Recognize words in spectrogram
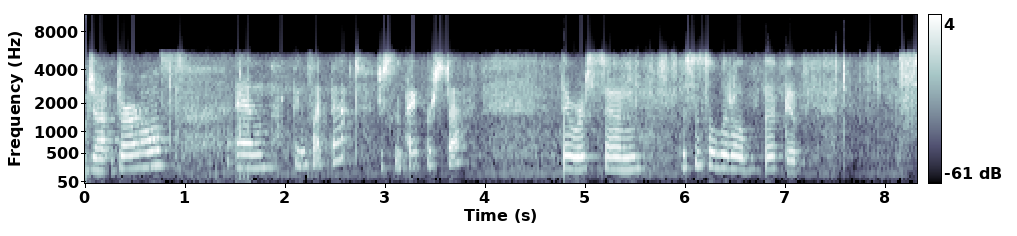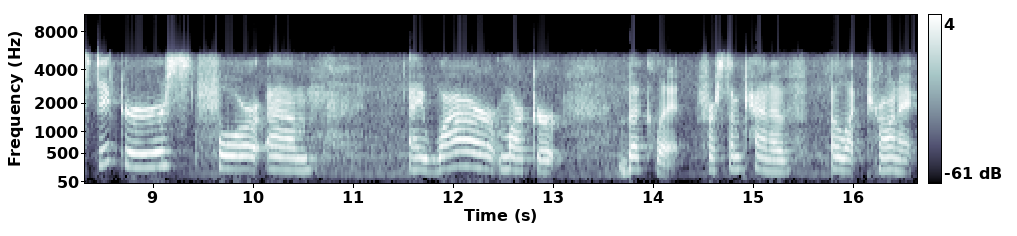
junk journals and things like that. Just some paper stuff. There were some, this is a little book of stickers for um, a wire marker booklet for some kind of electronic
